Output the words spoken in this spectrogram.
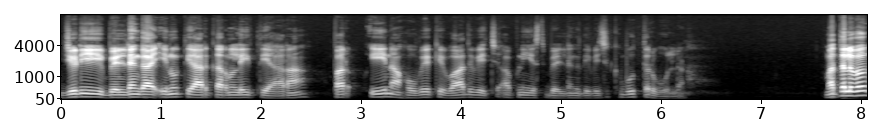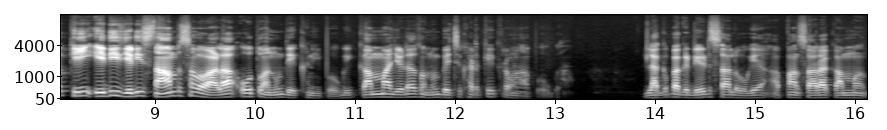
ਜਿਹੜੀ ਬਿਲਡਿੰਗ ਆ, ਇਹਨੂੰ ਤਿਆਰ ਕਰਨ ਲਈ ਤਿਆਰ ਆ, ਪਰ ਇਹ ਨਾ ਹੋਵੇ ਕਿ ਬਾਅਦ ਵਿੱਚ ਆਪਣੀ ਇਸ ਬਿਲਡਿੰਗ ਦੇ ਵਿੱਚ ਕਬੂਤਰ ਬੋਲਣ। ਮਤਲਬ ਕਿ ਇਹਦੀ ਜਿਹੜੀ ਸਾਂਭ ਸੰਭਾਲ ਆ, ਉਹ ਤੁਹਾਨੂੰ ਦੇਖਣੀ ਪਊਗੀ। ਕੰਮ ਆ ਜਿਹੜਾ ਤੁਹਾਨੂੰ ਵਿੱਚ ਖੜ ਕੇ ਕਰਾਉਣਾ ਪਊਗਾ। ਲਗਭਗ ਡੇਢ ਸਾਲ ਹੋ ਗਿਆ ਆਪਾਂ ਸਾਰਾ ਕੰਮ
